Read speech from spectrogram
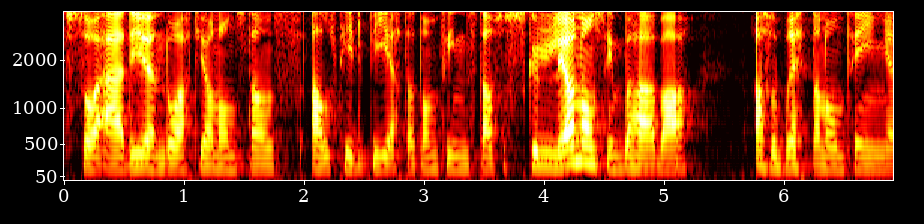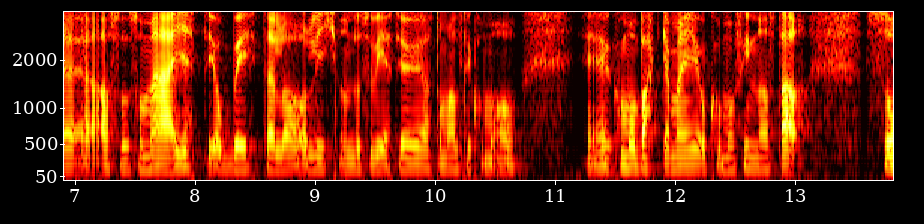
så är det ju ändå att jag någonstans alltid vet att de finns där. Så skulle jag någonsin behöva alltså berätta någonting eh, alltså, som är jättejobbigt eller liknande så vet jag ju att de alltid kommer, att kommer backa mig och kommer finnas där. Så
